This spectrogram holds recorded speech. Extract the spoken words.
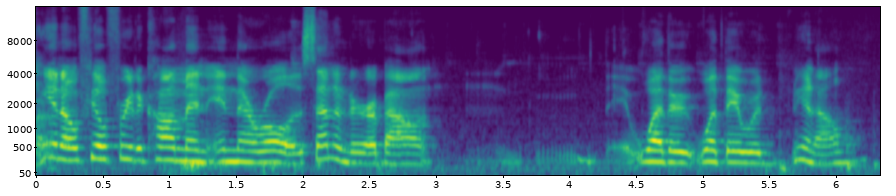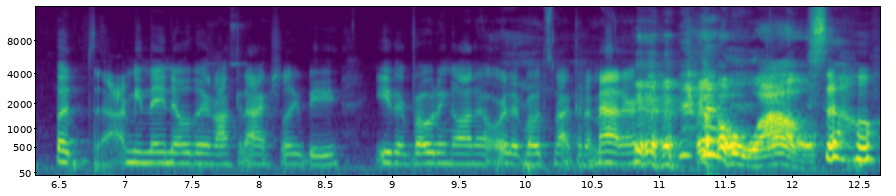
should, you know, feel free to comment in their role as senator about whether what they would, you know. But I mean, they know they're not going to actually be either voting on it or their vote's not going to matter. oh wow. so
